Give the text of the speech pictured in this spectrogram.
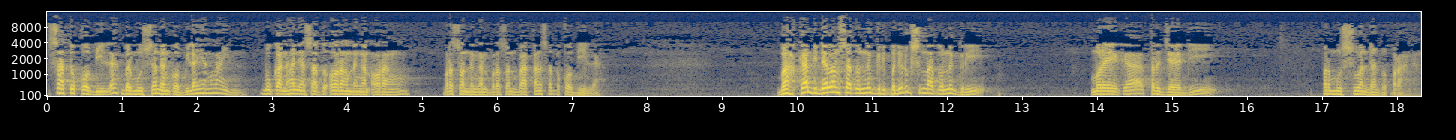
satu kabilah bermusuhan dan kabilah yang lain. Bukan hanya satu orang dengan orang person dengan person bakal satu kabilah. Bahkan di dalam satu negeri, penduduk satu negeri, mereka terjadi permusuhan dan peperangan.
